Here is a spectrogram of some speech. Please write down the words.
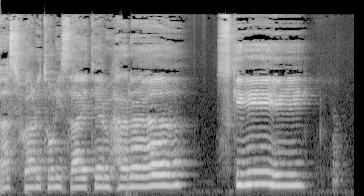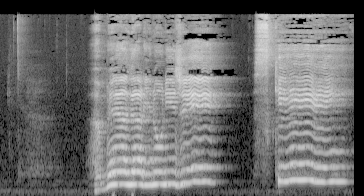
アスファルトに咲いてる花、好き。雨上がりの虹、好き。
